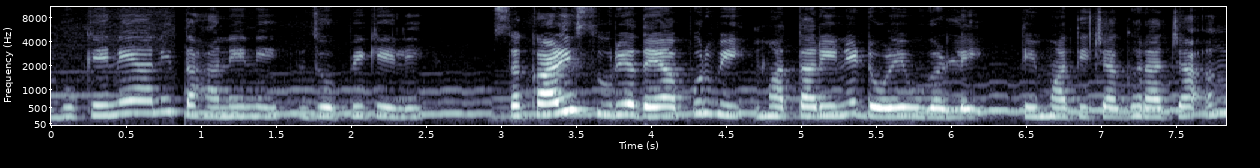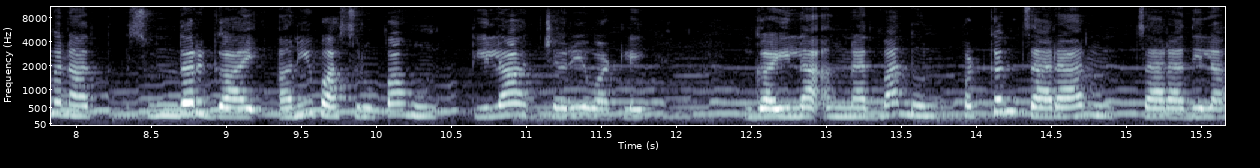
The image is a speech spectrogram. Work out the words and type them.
भुकेने आणि तहानेने झोपी गेली. सकाळी सूर्योदयापूर्वी म्हातारीने डोळे उघडले. तेव्हा तिच्या घराच्या अंगणात सुंदर गाय आणि वासरू पाहून तिला आश्चर्य वाटले. गाईला अंगणात बांधून पटकन चारा आणून चारा दिला.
